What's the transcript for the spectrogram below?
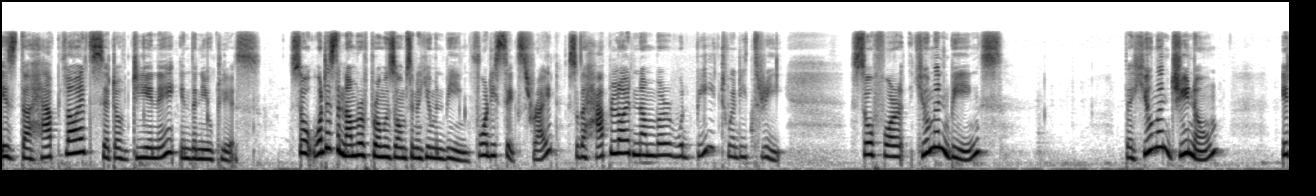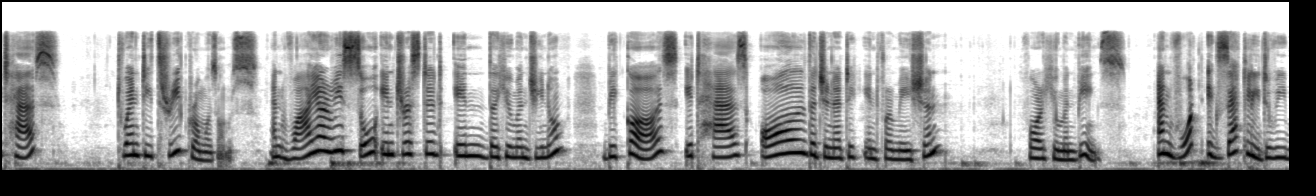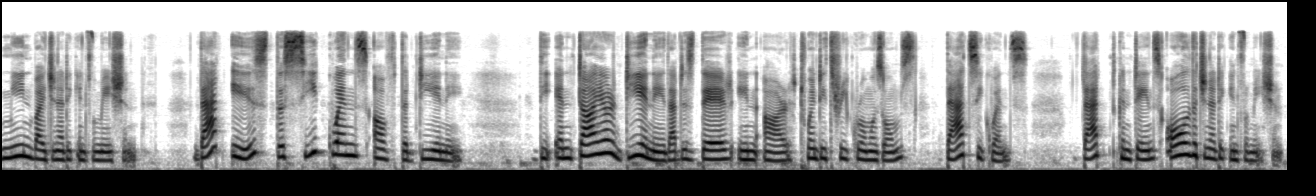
is the haploid set of DNA in the nucleus. So, what is the number of chromosomes in a human being? 46, right? So, the haploid number would be 23. So, for human beings, the human genome it has 23 chromosomes. And why are we so interested in the human genome? Because it has all the genetic information for human beings. And what exactly do we mean by genetic information? That is the sequence of the DNA. The entire DNA that is there in our 23 chromosomes, that sequence, that contains all the genetic information.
